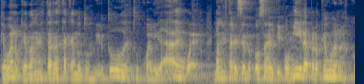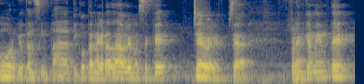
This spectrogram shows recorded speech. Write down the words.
que bueno, que van a estar destacando tus virtudes, tus cualidades, bueno, van a estar diciendo cosas del tipo, mira, pero qué bueno Scorpio, tan simpático, tan agradable, no sé qué, chévere. O sea, francamente,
